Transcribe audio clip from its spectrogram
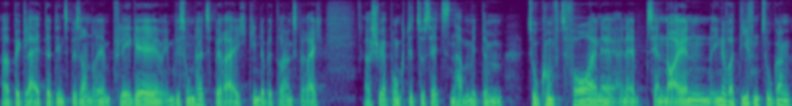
äh, begleitet, insbesondere im Pflege, im Gesundheitsbereich, Kinderbetreuungsbereich äh, Schwerpunkte zu setzen, haben mit dem Zukunftsfonds eine, eine sehr neuen, innovativen Zugang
